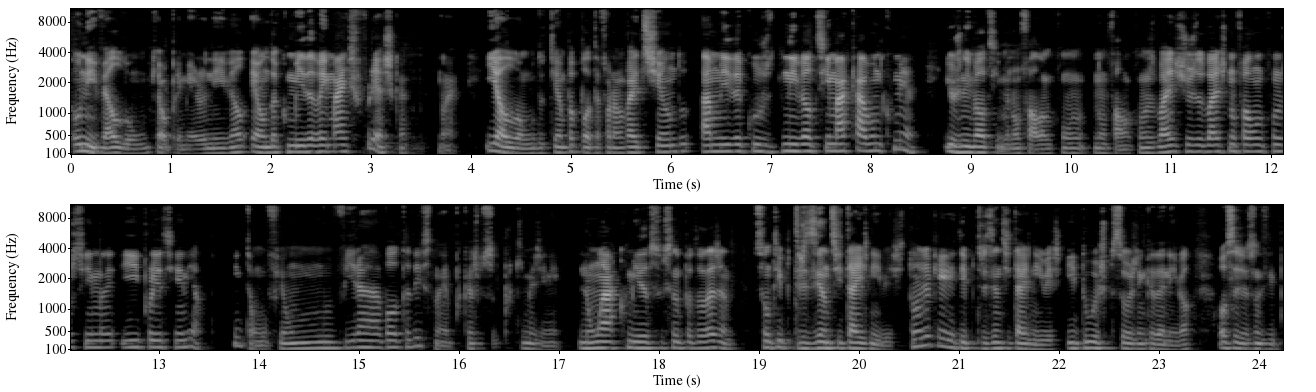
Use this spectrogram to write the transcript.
o nível 1, que é o primeiro nível, é onde a comida vem mais fresca, não é? E ao longo do tempo a plataforma vai descendo à medida que os de nível de cima acabam de comer. E os de nível de cima não falam com, não falam com os de baixo, e os de baixo não falam com os de cima e por aí assim adiante. Então o filme vira à volta disso, não é? Porque, as pessoas, porque imaginem, não há comida suficiente para toda a gente. São tipo 300 e tais níveis. A ver o que é, é tipo 300 e tais níveis e duas pessoas em cada nível? Ou seja, são tipo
